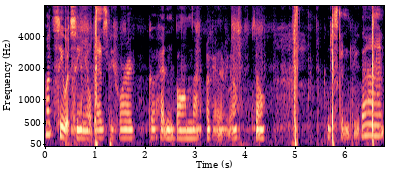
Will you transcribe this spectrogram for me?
Let's see what Samuel does before I go ahead and bomb that. Okay, there we go. So, I'm just going to do that.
